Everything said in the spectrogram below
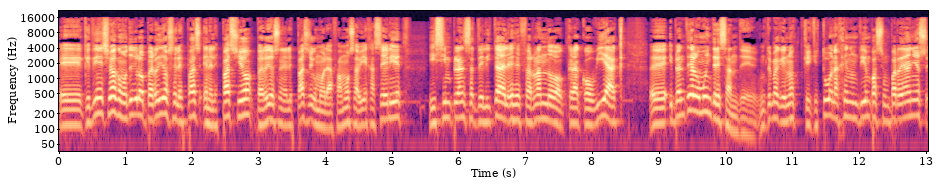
eh, que tiene lleva como título Perdidos el espacio, en el espacio, Perdidos en el espacio, como la famosa vieja serie, y sin plan satelital, es de Fernando Krakowiak. eh, y plantea algo muy interesante, un tema que, no, que, estuvo en agenda un tiempo, hace un par de años,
